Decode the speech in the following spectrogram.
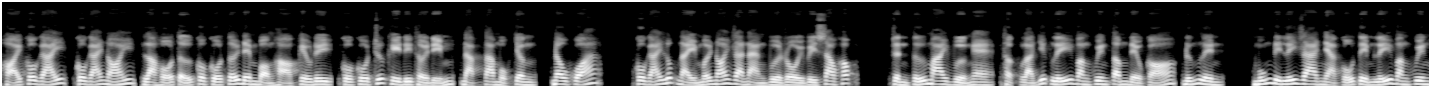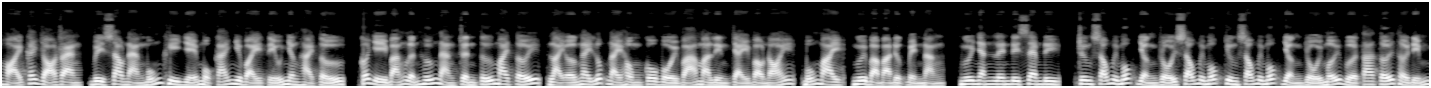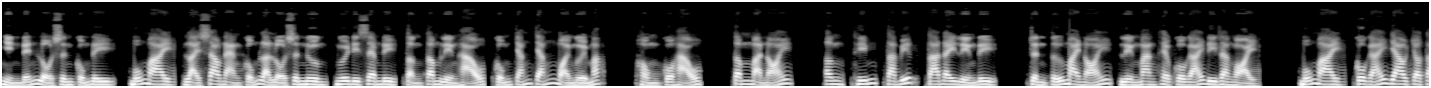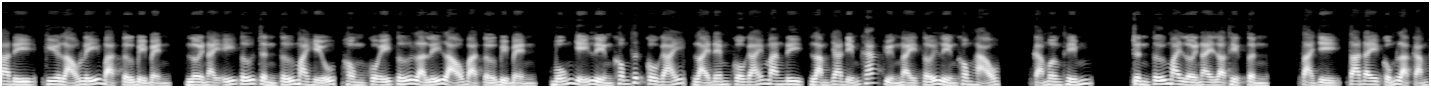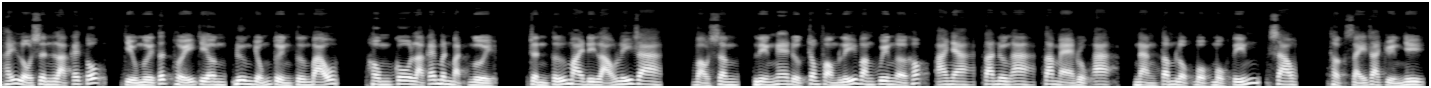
Hỏi cô gái, cô gái nói, là hổ tử cô cô tới đêm bọn họ kêu đi, cô cô trước khi đi thời điểm, đạp ta một chân, đau quá. Cô gái lúc này mới nói ra nàng vừa rồi vì sao khóc. Trình Tứ Mai vừa nghe, thật là dứt Lý Văn Quyên tâm đều có, đứng lên, Muốn đi Lý ra nhà cũ tìm Lý Văn Quyên hỏi cái rõ ràng, vì sao nàng muốn khi dễ một cái như vậy tiểu nhân hài tử, có gì bản lĩnh hướng nàng trình tứ mai tới, lại ở ngay lúc này hồng cô vội vã mà liền chạy vào nói, bốn mai, ngươi bà bà được bệnh nặng, ngươi nhanh lên đi xem đi, chương 61 giận dỗi 61 chương 61 giận dỗi mới vừa ta tới thời điểm nhìn đến lộ sinh cũng đi, bốn mai, lại sao nàng cũng là lộ sinh nương, ngươi đi xem đi, tận tâm liền hảo, cũng chắn chắn mọi người mắt, hồng cô hảo, Tâm mà nói, ân, thím, ta biết, ta đây liền đi. Trình Tứ Mai nói, liền mang theo cô gái đi ra ngoài. Bốn Mai, cô gái giao cho ta đi, kia lão Lý bà tử bị bệnh. Lời này ý tứ Trình Tứ Mai hiểu, hồng cô ý tứ là Lý lão bà tử bị bệnh. bốn dĩ liền không thích cô gái, lại đem cô gái mang đi, làm ra điểm khác chuyện này tới liền không hảo. Cảm ơn thím. Trình Tứ Mai lời này là thiệt tình. Tại vì, ta đây cũng là cảm thấy lộ sinh là cái tốt, chịu người tích thủy chi ân, đương dũng tuyền tương báo. Hồng cô là cái minh bạch người. Trình Tứ Mai đi lão lý ra, vào sân, liền nghe được trong phòng Lý Văn Quyên ở khóc, a nha, ta nương a, ta mẹ ruột a, nàng tâm lột bột một tiếng, sao? Thật xảy ra chuyện nhi.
